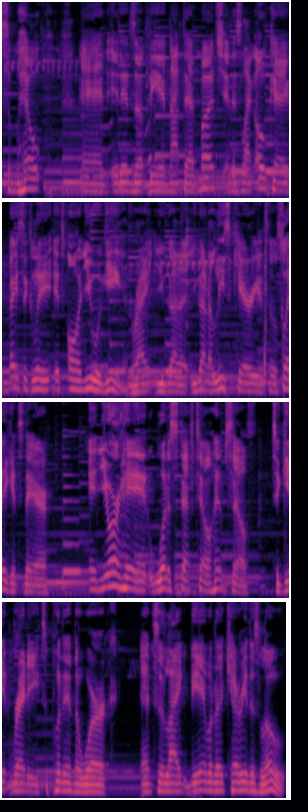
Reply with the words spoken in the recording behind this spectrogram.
some help and and it ends up being not that much and it's like okay basically it's on you again right you gotta you gotta at least carry until clay gets there in your head what does steph tell himself to get ready to put in the work and to like be able to carry this load?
